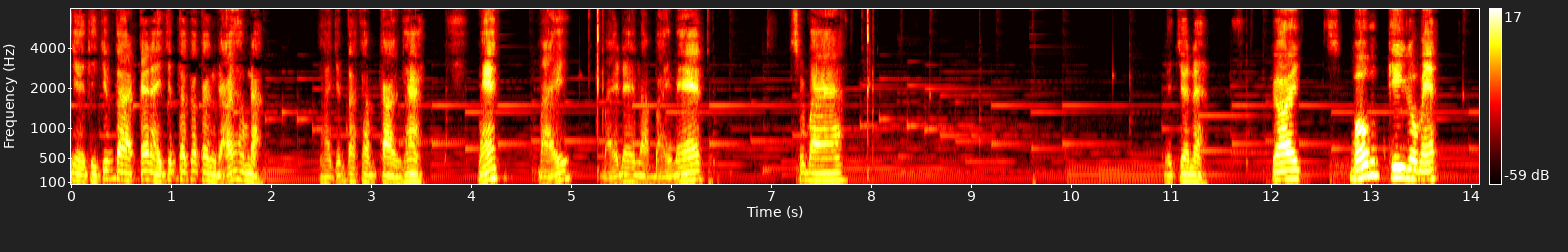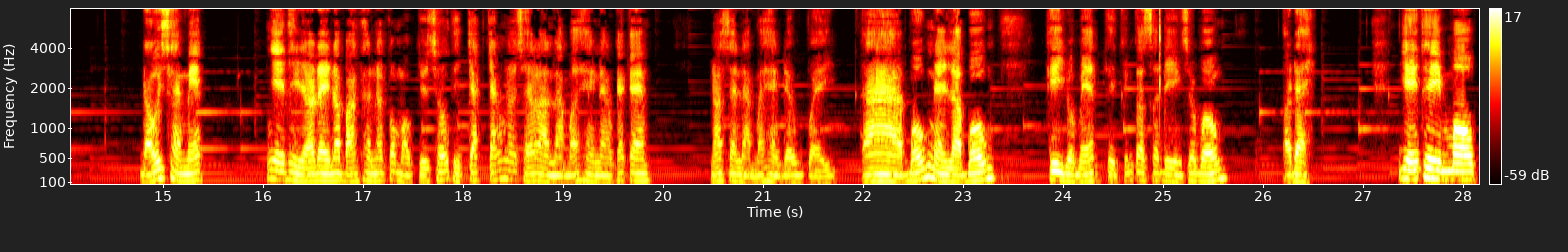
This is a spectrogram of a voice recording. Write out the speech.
Vậy thì chúng ta, cái này chúng ta có cần đổi không nào? Là chúng ta không cần ha. Mét 7 7 đây là 7 mét. Số 3 được chưa nè? Rồi 4 km đổi sang mét. Như thì ở đây nó bản thân nó có một chữ số thì chắc chắn nó sẽ là nằm ở hàng nào các em? Nó sẽ nằm ở hàng đơn vị. À 4 này là 4 km thì chúng ta sẽ điền số 4 ở đây. Vậy thì 1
